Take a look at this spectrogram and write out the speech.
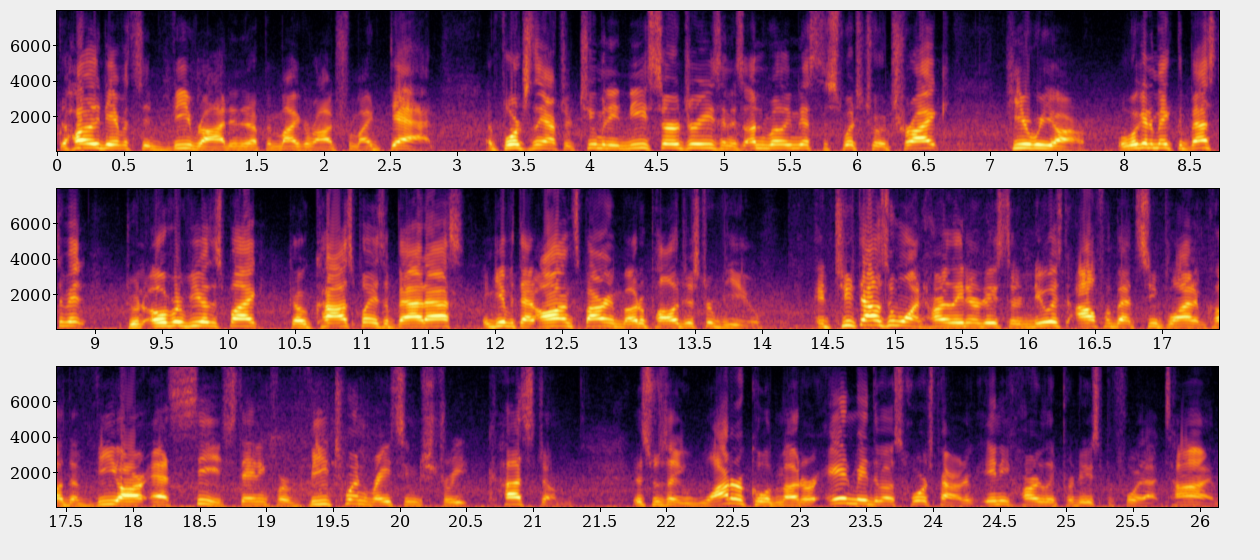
the Harley Davidson V-Rod ended up in my garage for my dad. Unfortunately after too many knee surgeries and his unwillingness to switch to a trike, here we are. Well we're going to make the best of it, do an overview of this bike, go cosplay as a badass, and give it that awe-inspiring motopologist review. In 2001, Harley introduced their newest alphabet soup lineup called the VRSC, standing for V-Twin Racing Street Custom. This was a water-cooled motor and made the most horsepower of any Harley produced before that time.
